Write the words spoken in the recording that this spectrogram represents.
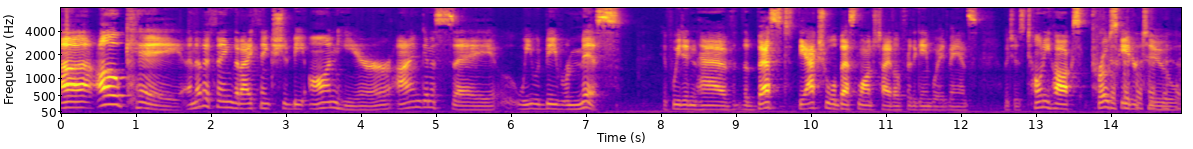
Uh, okay, another thing that I think should be on here. I'm gonna say we would be remiss if we didn't have the best, the actual best launch title for the Game Boy Advance, which is Tony Hawk's Pro Skater 2.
